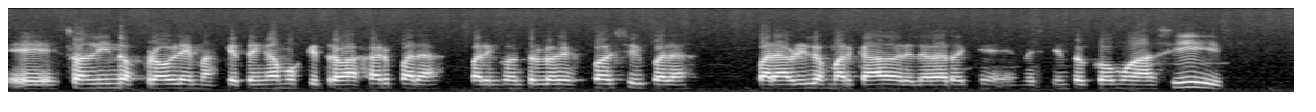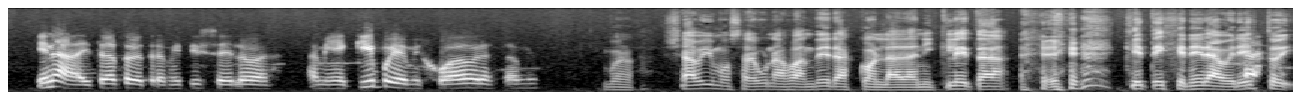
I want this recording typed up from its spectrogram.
eh, son lindos problemas que tengamos que trabajar para, para encontrar los espacios y para, para abrir los marcadores. La verdad que me siento cómoda así y, y nada, y trato de transmitírselo a, a mi equipo y a mis jugadoras también. Bueno, ya vimos algunas banderas con la Danicleta. ¿Qué te genera ver esto y,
